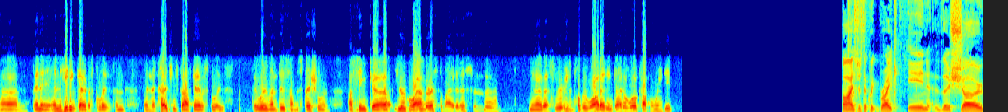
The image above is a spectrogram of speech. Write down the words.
um, and, and Hiddink gave us belief, and, and the coaching staff gave us belief that we were going to do something special. And I think uh, Uruguay underestimated us, and, uh, you know, that's the reason probably why they didn't go to World Cup and we did. Guys, just a quick break in the show.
